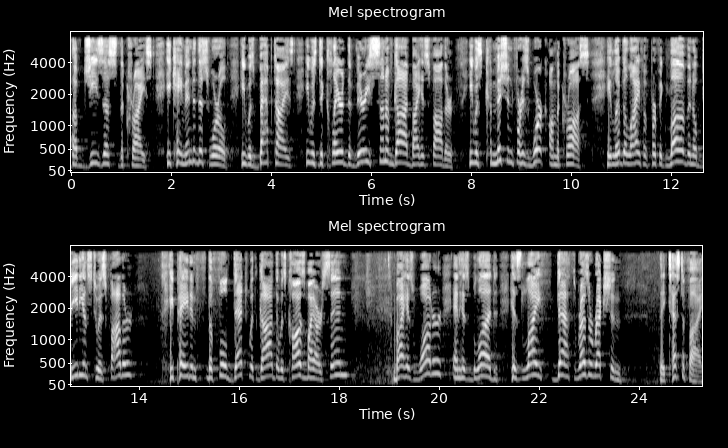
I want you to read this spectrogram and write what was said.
of Jesus the Christ. He came into this world. He was baptized. He was declared the very Son of God by his Father. He was commissioned for his work on the cross. He lived a life of perfect love and obedience to his Father. He paid in the full debt with God that was caused by our sin. By his water and his blood, his life, death, resurrection, they testify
